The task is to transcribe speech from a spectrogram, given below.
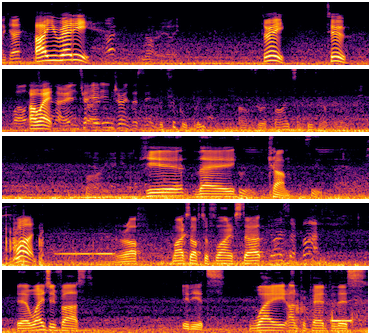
Okay. Are you ready? Not really. Three, two. Well, Oh, wait. No, it, it intros us in. The triple bleep after a five second countdown. Five, Here they three, come. two, One. We're off. Mike's off to a flying start. Going so fast. Yeah, way too fast. Idiots. Way unprepared for this.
